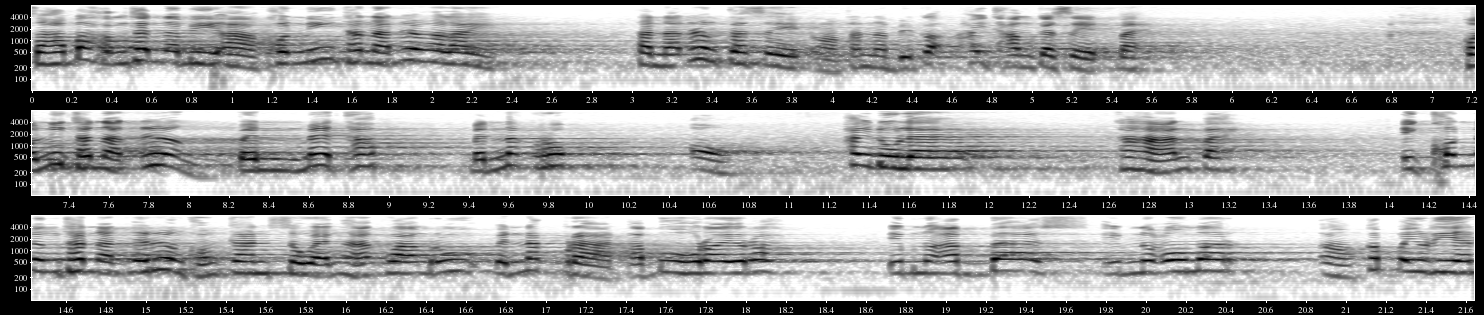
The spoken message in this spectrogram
สหบะของท่านนาบีอ่าคนนี้ถนัดเรื่องอะไร ถนัดเรื่องเกษตรอ๋อท่านนาบีก็ให้ทำเกษตรไป คนนี้ถนัดเรื่องเป็นแม่ทัพเป็นนักรบอ๋อให้ดูแลทหารไป อีกคนหนึ่งถนัดในเรื่องของการแสวงหาความรู้เป็นนักปราชญ์อบูฮุไรรออิบนาอับบาสอิบนาอุมารอ้าวก็ไปเรียน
